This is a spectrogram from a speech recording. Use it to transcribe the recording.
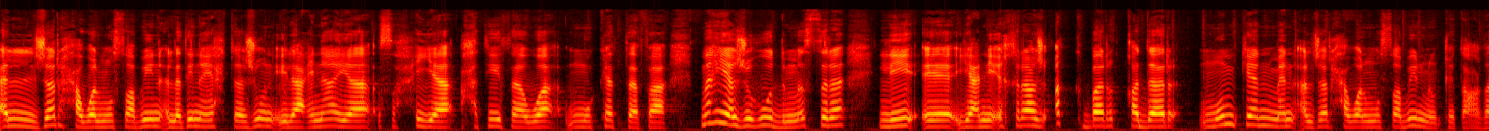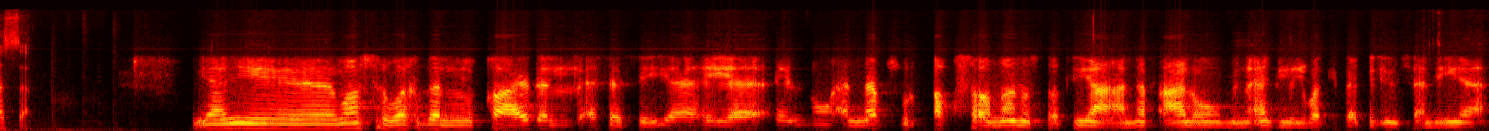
الجرحى والمصابين الذين يحتاجون إلى عناية صحية حثيثة. حثيثة ومكثفة ما هي جهود مصر ل يعني إخراج أكبر قدر ممكن من الجرحى والمصابين من قطاع غزة يعني مصر واخدة القاعدة الأساسية هي إنه ان نبذل اقصى ما نستطيع أن نفعله من أجل الواجبات الإنسانية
